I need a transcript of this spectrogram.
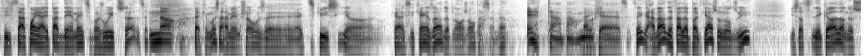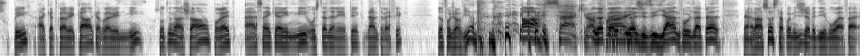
Si tu as point un iPad des mains, tu vas jouer tout seul. Non. Fait que moi, c'est la même chose. Euh, avec TQ ici, c'est 15 heures de plongeon par semaine. Eh, tabarnouche. euh, avant de faire le podcast aujourd'hui, il est sorti de l'école, on a soupé à 4h15, 4h30, sauté dans le char pour être à 5h30 au stade olympique dans le trafic. Là, il faut que je revienne. Ah, sacre là, là, j'ai dit, Yann, il faut que je l'appelle. Mais avant ça, cet après-midi, j'avais des voix à faire.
